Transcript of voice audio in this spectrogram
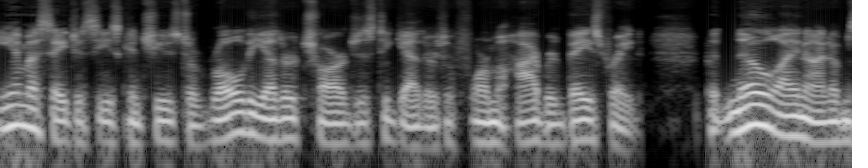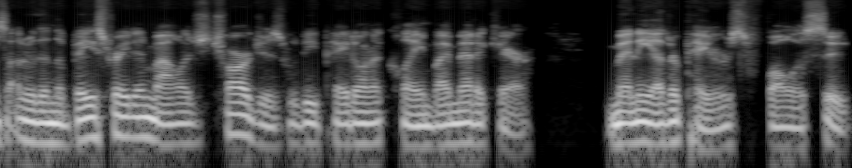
EMS agencies can choose to roll the other charges together to form a hybrid base rate, but no line items other than the base rate and mileage charges would be paid on a claim by Medicare. Many other payers follow suit.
